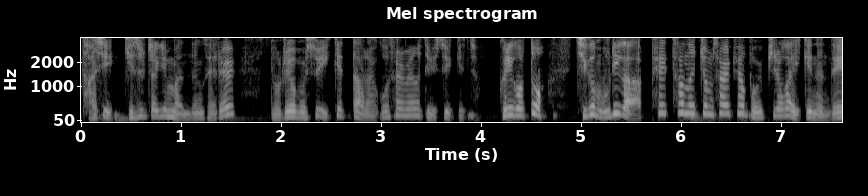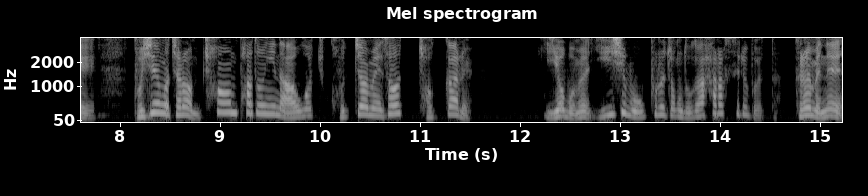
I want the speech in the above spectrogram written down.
다시 기술적인 만등세를 노려볼 수 있겠다라고 설명을 드릴 수 있겠죠. 그리고 또 지금 우리가 패턴을 좀 살펴볼 필요가 있겠는데 보시는 것처럼 처음 파동이 나오고 고점에서 저가를 이어보면 25% 정도가 하락세를 보였다. 그러면은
